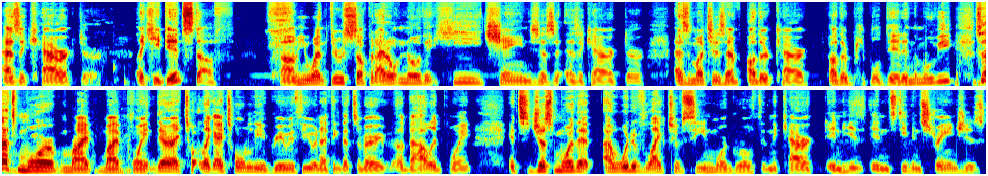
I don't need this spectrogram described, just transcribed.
as a character. Like he did stuff um he went through stuff but i don't know that he changed as a, as a character as much as other character other people did in the movie so that's more my my point there i to- like i totally agree with you and i think that's a very a valid point it's just more that I would have liked to have seen more growth in the character in his in Stephen Strange's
